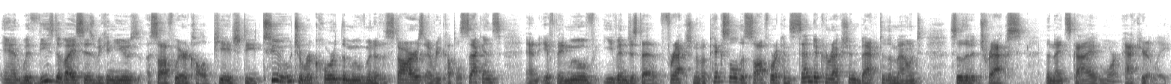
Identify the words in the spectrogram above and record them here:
And with these devices, we can use a software called PHD2 to record the movement of the stars every couple seconds. And if they move even just a fraction of a pixel, the software can send a correction back to the mount so that it tracks the night sky more accurately.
